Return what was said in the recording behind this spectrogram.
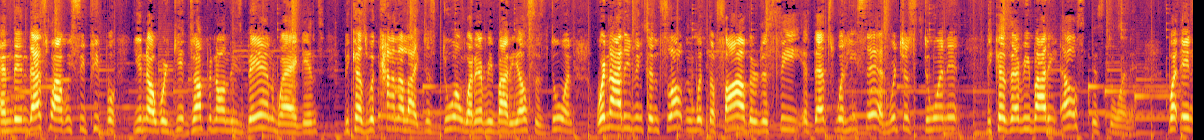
And then that's why we see people, you know, we're get jumping on these bandwagons because we're kind of like just doing what everybody else is doing. We're not even consulting with the Father to see if that's what He said. We're just doing it because everybody else is doing it. But in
